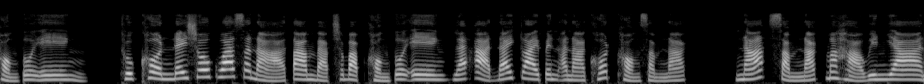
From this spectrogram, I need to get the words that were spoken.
ของตัวเอง ทุกคนได้โชควาสนาตามแบบฉบับของตัวเอง และอาจได้กลายเป็นอนาคตของสำนักณสำนักมหาวิญญาณ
